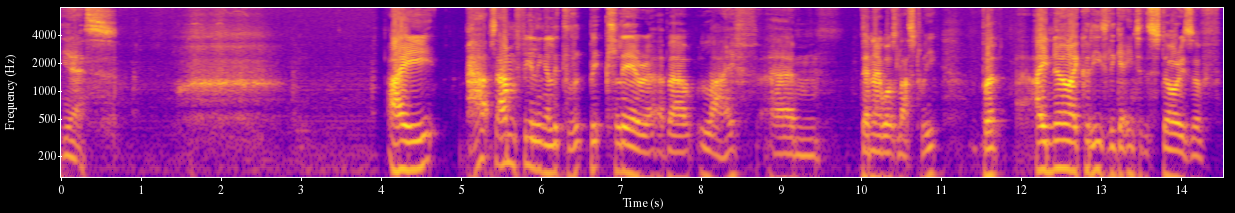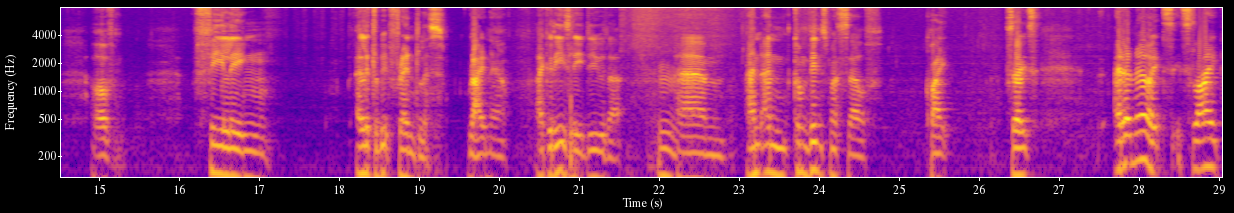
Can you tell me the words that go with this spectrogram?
Yes. I perhaps am feeling a little bit clearer about life um, than I was last week, but I know I could easily get into the stories of of feeling a little bit friendless right now. I could easily do that, Mm. um, and and convince myself quite. So it's I don't know. It's it's like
